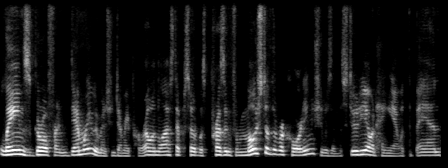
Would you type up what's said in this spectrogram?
Layne's girlfriend Demri, we mentioned Demri Parrott in the last episode, was present for most of the recording. She was in the studio and hanging out with the band.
